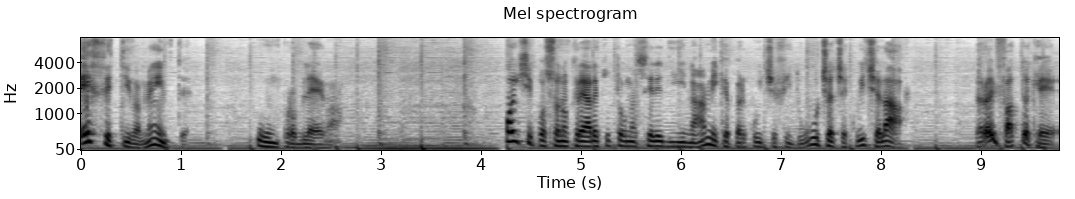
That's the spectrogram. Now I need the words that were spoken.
effettivamente un problema. Poi si possono creare tutta una serie di dinamiche per cui c'è fiducia, c'è qui, c'è là. Però il fatto è che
